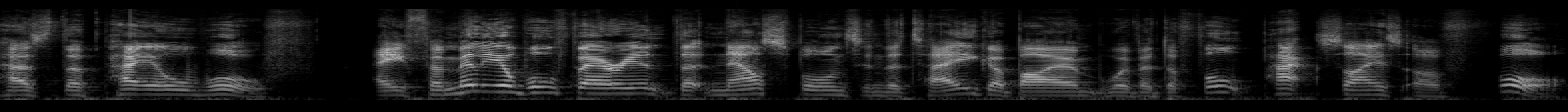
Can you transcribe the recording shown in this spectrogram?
as the Pale Wolf. A familiar wolf variant that now spawns in the Taiga biome with a default pack size of 4.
